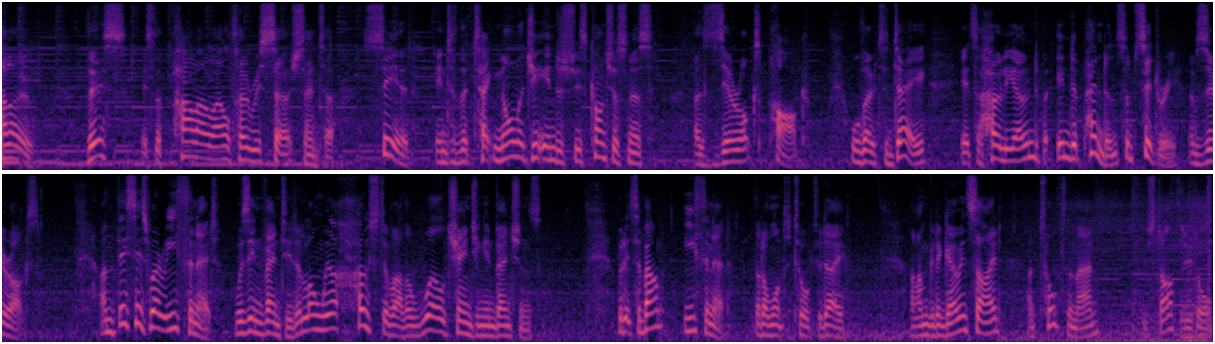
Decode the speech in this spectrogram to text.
Hello, this is the Palo Alto Research Center, seared into the technology industry's consciousness as Xerox PARC, although today it's a wholly owned but independent subsidiary of Xerox. And this is where Ethernet was invented along with a host of other world-changing inventions. But it's about Ethernet that I want to talk today. And I'm going to go inside and talk to the man who started it all.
